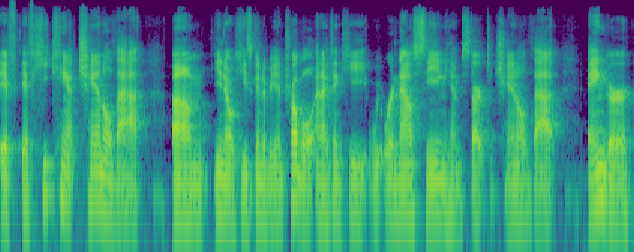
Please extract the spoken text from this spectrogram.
if if he can't channel that um, you know he's going to be in trouble. And i think he we're now seeing him start to channel that anger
